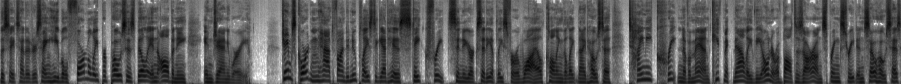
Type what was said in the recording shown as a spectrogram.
The state senator saying he will formally propose his bill in Albany in January. James Corden had to find a new place to get his steak frites in New York City, at least for a while, calling the late night host a tiny cretin of a man. Keith McNally, the owner of Balthazar on Spring Street in Soho, says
